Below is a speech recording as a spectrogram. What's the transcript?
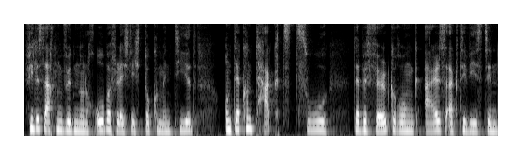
Viele Sachen würden nur noch oberflächlich dokumentiert und der Kontakt zu der Bevölkerung als Aktivistin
